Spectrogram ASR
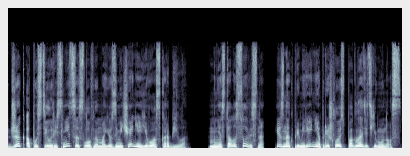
Джек опустил ресницы, словно мое замечание его оскорбило. Мне стало совестно, и в знак примирения пришлось погладить ему нос.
